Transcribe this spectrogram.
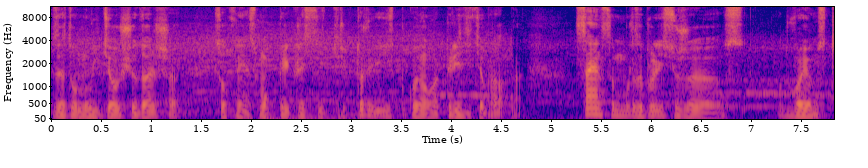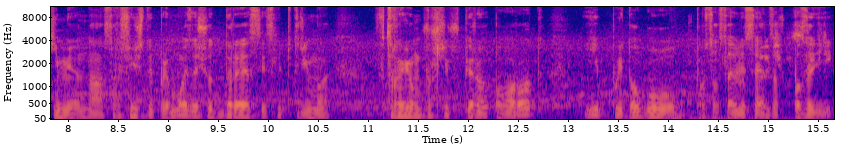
из-за этого он улетел еще дальше. Собственно, я смог перекрестить траекторию и спокойно его опередить обратно. С Сайенсом мы разобрались уже вдвоем с Кими на старт-финишной прямой за счет ДРС и slipstream а. Втроем вошли в первый поворот и по итогу просто оставили Сайенсов позади.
